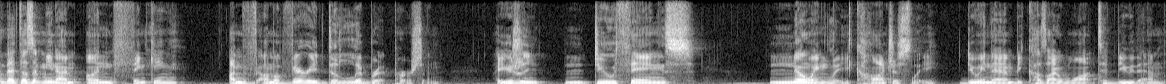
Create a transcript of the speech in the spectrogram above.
that doesn't mean I'm unthinking. I'm I'm a very deliberate person. I usually do things knowingly, consciously, doing them because I want to do them.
